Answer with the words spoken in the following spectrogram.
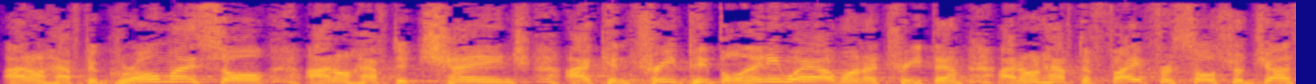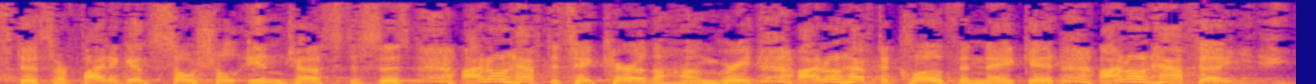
I don't have to grow my soul. I don't have to change. I can treat people any way I want to treat them. I don't have to fight for social justice or fight against social injustices. I don't have to take care of the hungry. I don't have to clothe the naked. I don't have to...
